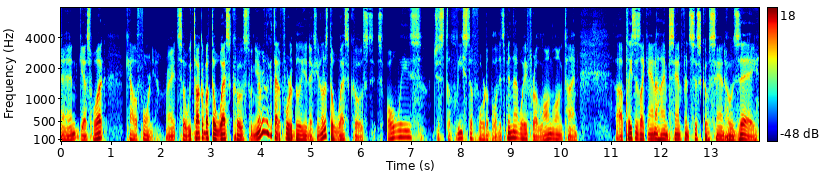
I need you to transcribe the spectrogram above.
and guess what? California, right? So we talk about the West Coast. When you ever look at that affordability index, you notice the West Coast is always just the least affordable. And it's been that way for a long, long time. Uh, places like Anaheim, San Francisco, San Jose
